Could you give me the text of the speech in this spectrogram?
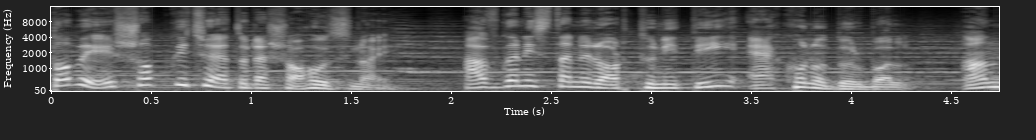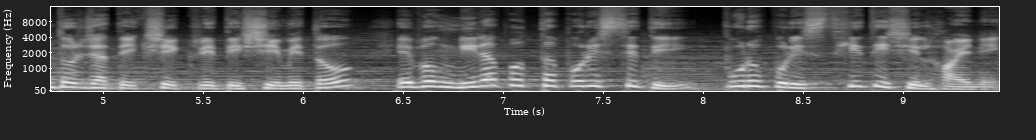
তবে সবকিছু এতটা সহজ নয়। আফগানিস্তানের অর্থনীতি এখনও দুর্বল। আন্তর্জাতিক স্বীকৃতি সীমিত এবং নিরাপত্তা পরিস্থিতি পুরোপুরি স্থিতিশীল হয়নি।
